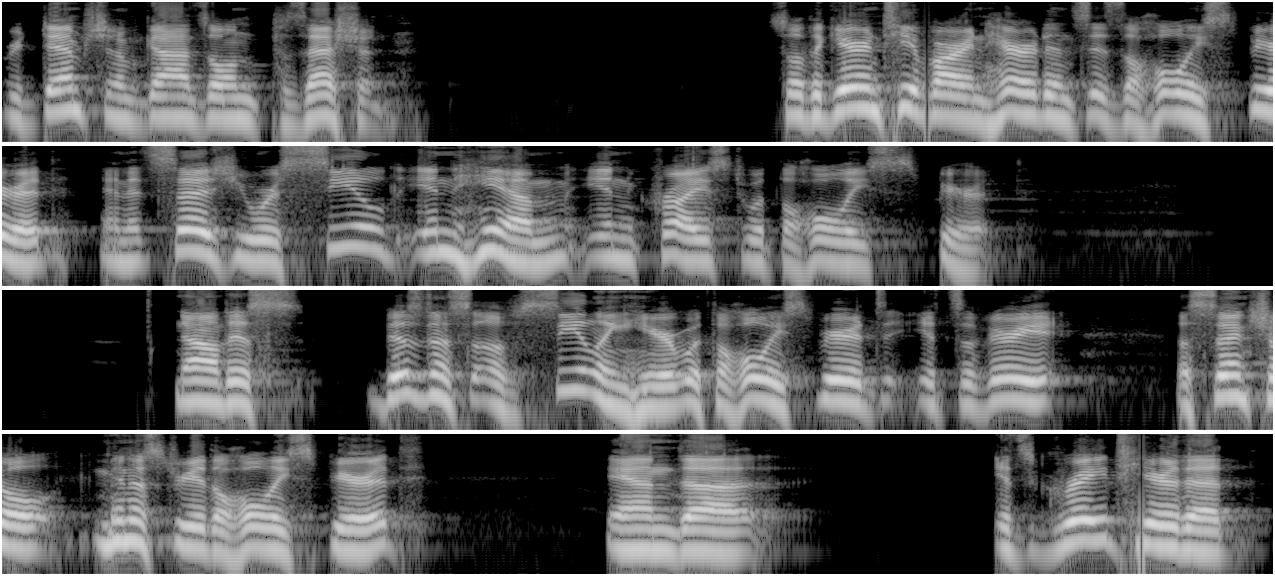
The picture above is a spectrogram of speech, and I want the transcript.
redemption of God's own possession. So, the guarantee of our inheritance is the Holy Spirit, and it says you were sealed in Him, in Christ, with the Holy Spirit. Now, this business of sealing here with the Holy Spirit, it's a very essential ministry of the Holy Spirit. And uh, it's great here that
